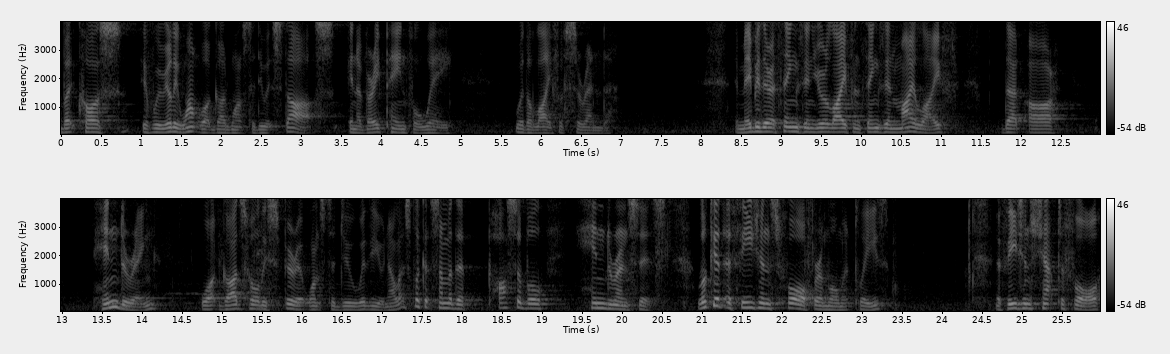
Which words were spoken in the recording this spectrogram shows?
because if we really want what God wants to do, it starts in a very painful way with a life of surrender. And maybe there are things in your life and things in my life that are hindering what God's Holy Spirit wants to do with you. Now, let's look at some of the possible hindrances. Look at Ephesians 4 for a moment, please. Ephesians chapter 4.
